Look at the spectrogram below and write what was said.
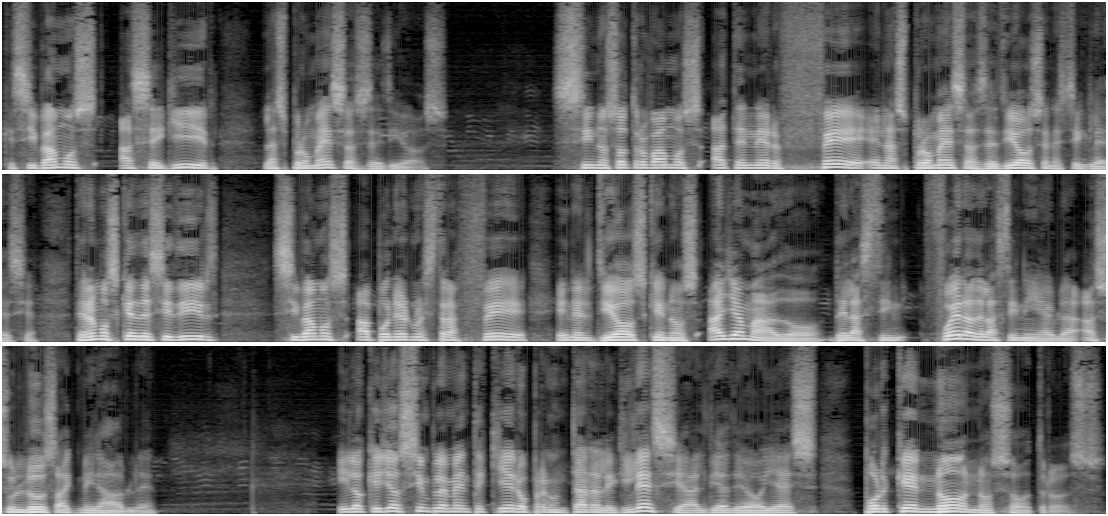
que si vamos a seguir las promesas de Dios, si nosotros vamos a tener fe en las promesas de Dios en esta iglesia. Tenemos que decidir si vamos a poner nuestra fe en el Dios que nos ha llamado de fuera de las tinieblas a su luz admirable. Y lo que yo simplemente quiero preguntar a la iglesia al día de hoy es, ¿por qué no nosotros?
